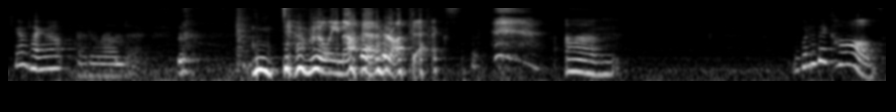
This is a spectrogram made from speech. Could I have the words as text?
Do you know what I'm talking about? Adirondacks. Definitely not Adirondacks. um, what are they called?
